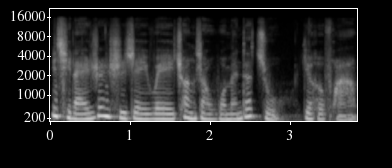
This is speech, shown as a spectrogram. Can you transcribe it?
一起来认识这一位创造我们的主耶和华。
